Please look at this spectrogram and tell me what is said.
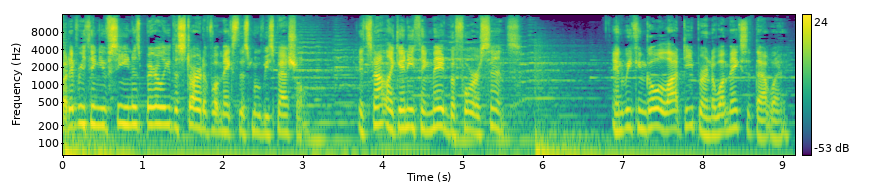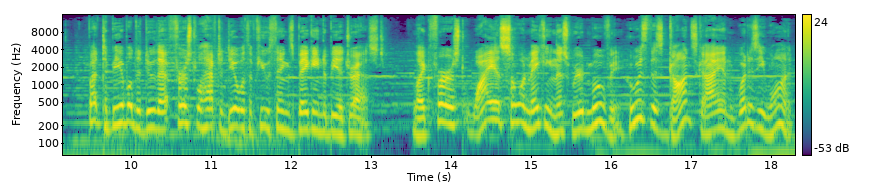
But everything you've seen is barely the start of what makes this movie special. It's not like anything made before or since. And we can go a lot deeper into what makes it that way. But to be able to do that, first we'll have to deal with a few things begging to be addressed. Like, first, why is someone making this weird movie? Who is this Gance guy and what does he want?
